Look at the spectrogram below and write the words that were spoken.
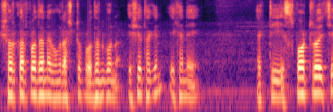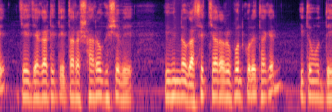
সরকার প্রধান এবং রাষ্ট্রপ্রধানগণ এসে থাকেন, এখানে একটি স্পট রয়েছে যে জায়গাটিতে তারা স্মারক হিসেবে বিভিন্ন গাছের চারা রোপণ করে থাকেন। ইতিমধ্যে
